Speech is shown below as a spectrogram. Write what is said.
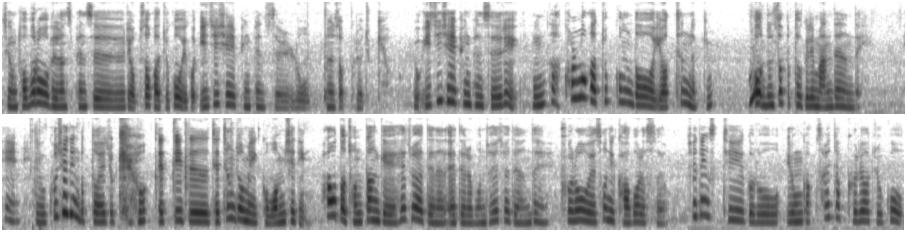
지금 더브로우 밸런스 펜슬이 없어가지고 이거 이지 쉐이핑 펜슬로 눈썹 그려줄게요. 이 이지 쉐이핑 펜슬이 뭔가 컬러가 조금 더 옅은 느낌? 어 눈썹부터 그리면 안 되는데 그리고 코 쉐딩부터 해줄게요. 에뛰드 재창조 메이크업 웜 쉐딩. 파우더 전 단계 해줘야 되는 애들을 먼저 해줘야 되는데 브로우에 손이 가버렸어요. 쉐딩 스틱으로 윤곽 살짝 그려주고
